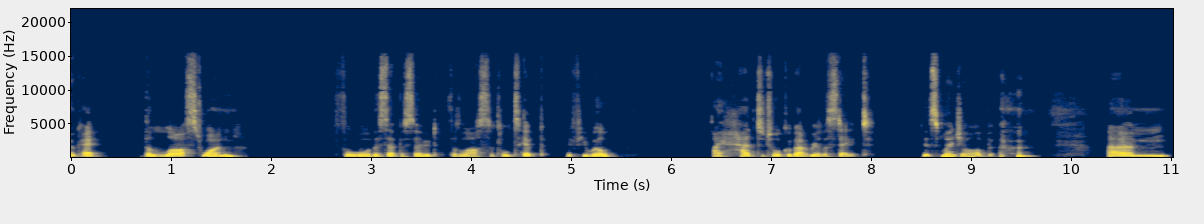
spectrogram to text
Okay, the last one for this episode, the last little tip, if you will. I had to talk about real estate. It's my job. um,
